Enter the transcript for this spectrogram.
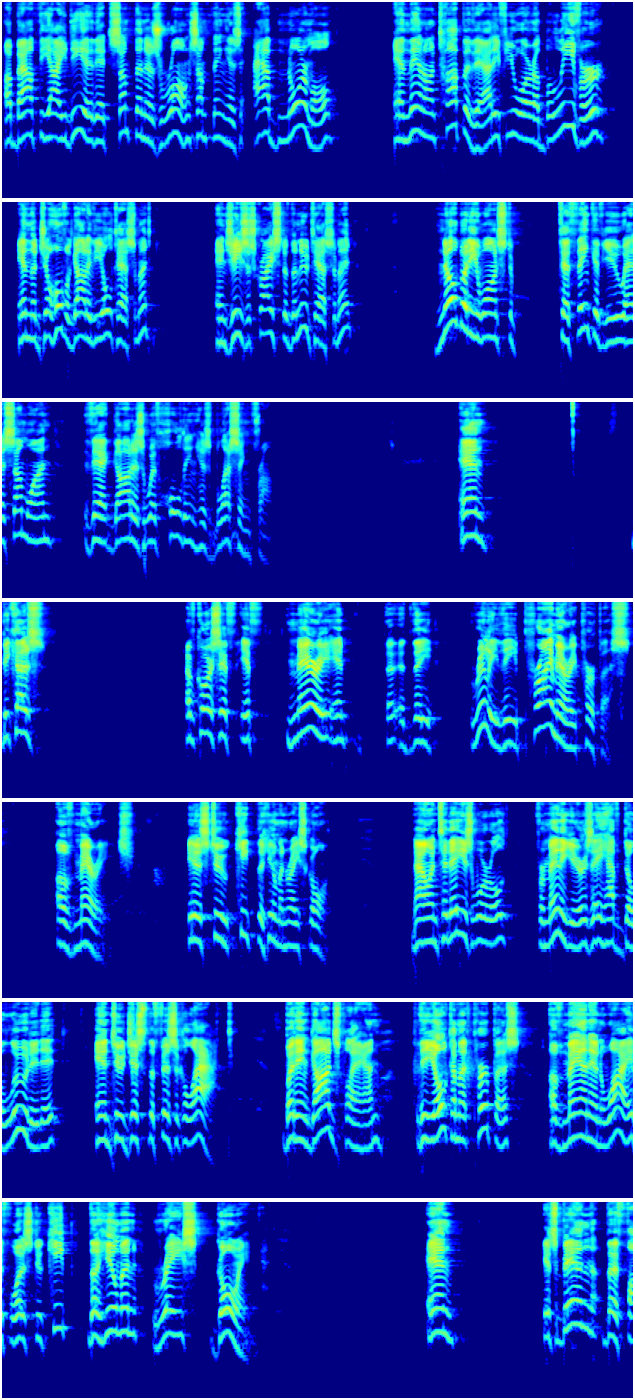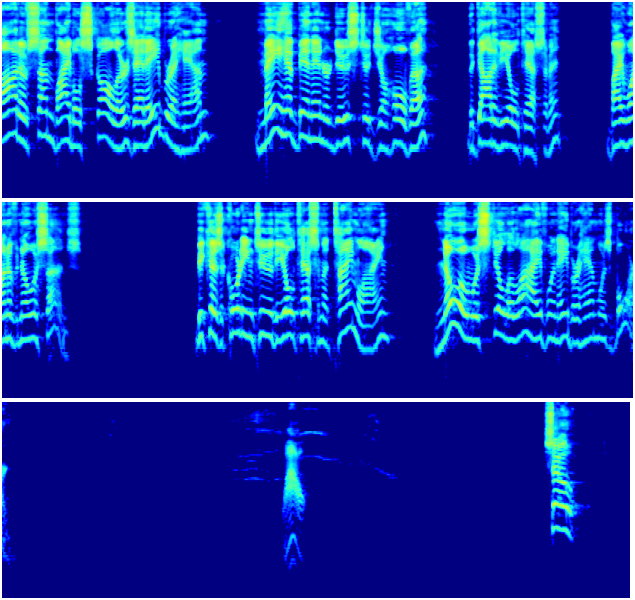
about the idea that something is wrong, something is abnormal. And then on top of that, if you are a believer in the Jehovah God of the Old Testament and Jesus Christ of the New Testament, nobody wants to, to think of you as someone that God is withholding his blessing from. And because of course, if, if Mary and uh, uh, the really the primary purpose of marriage is to keep the human race going. Now, in today's world, for many years, they have diluted it into just the physical act. But in God's plan, the ultimate purpose of man and wife was to keep the human race going. And it's been the thought of some Bible scholars that Abraham may have been introduced to Jehovah, the God of the Old Testament, by one of Noah's sons. Because according to the Old Testament timeline, Noah was still alive when Abraham was born. Wow. So,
